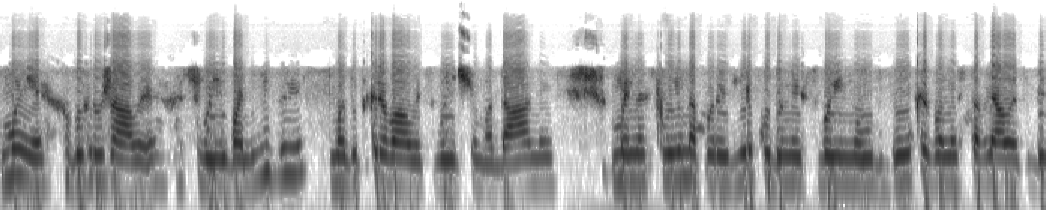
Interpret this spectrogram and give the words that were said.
ми вигружали свої валізи, ми відкривали свої чемодани, ми несли на перевірку до них свої ноутбуки, вони вставляли туди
